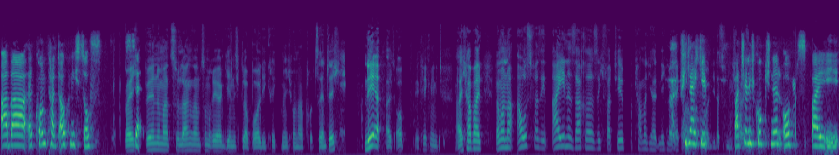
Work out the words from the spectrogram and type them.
aber er kommt halt auch nicht so. Weil ich bin immer zu langsam zum Reagieren. Ich glaube, Baldi kriegt mich hundertprozentig. Nee, als ob. Er kriegt mich nicht. Aber ich habe halt, wenn man mal aus Versehen eine Sache sich vertippt, kann man die halt nicht mehr wegmachen. Vielleicht gibt- Warte schnell, ich guck schnell, ob es bei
